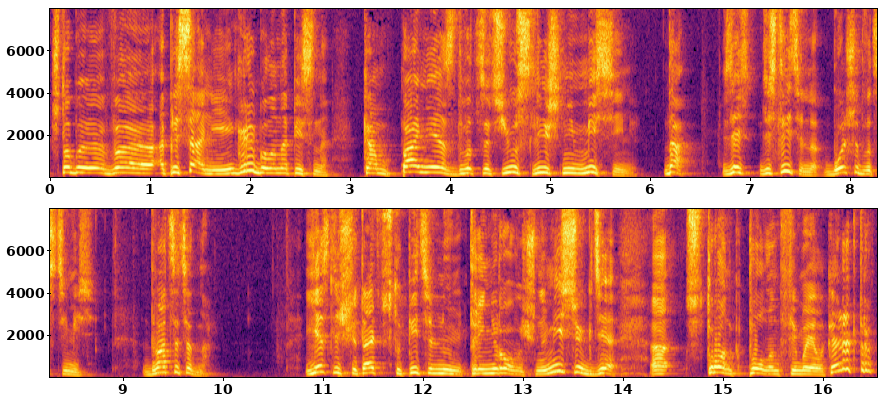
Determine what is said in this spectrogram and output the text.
Чтобы в описании игры было написано «Компания с 20 с лишним миссиями». Да, здесь действительно больше 20 миссий. 21. Если считать вступительную тренировочную миссию, где э, Strong Poland Female Character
